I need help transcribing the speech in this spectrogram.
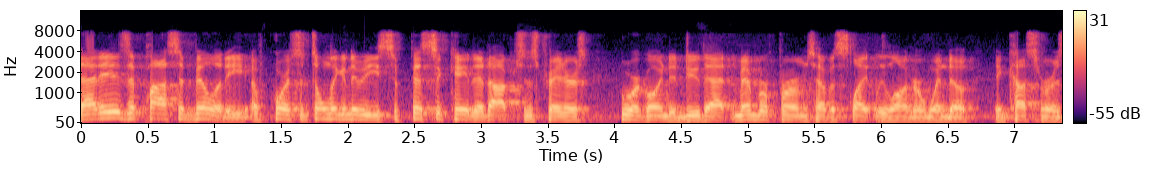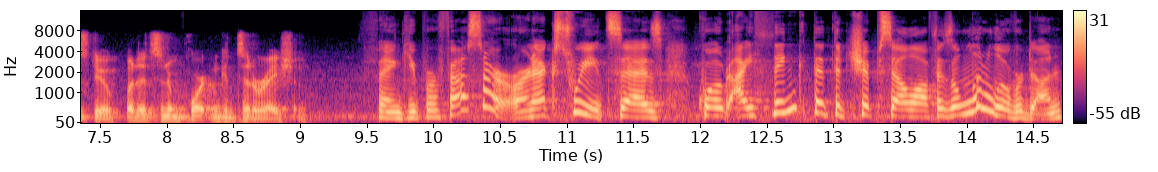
That is a possibility. Of course, it's only going to be sophisticated options traders who are going to do that. Member firms have a slightly longer window than customers do, but it's an important consideration. Thank you, Professor. Our next tweet says, quote, I think that the chip sell-off is a little overdone,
